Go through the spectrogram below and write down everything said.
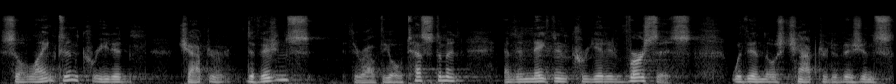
So Langton created chapter divisions throughout the Old Testament, and then Nathan created verses within those chapter divisions.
